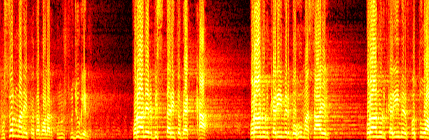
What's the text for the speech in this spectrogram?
মুসলমান কথা বলার কোনো সুযোগে নেই। কোরআনের বিস্তারিত ব্যাখ্যা, কোরআনুল করিমের বহু মাসাইল, কোরআনুল করিমের ফতুয়া,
